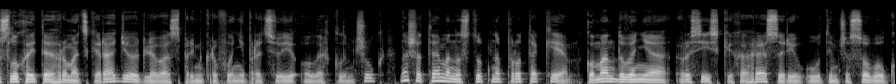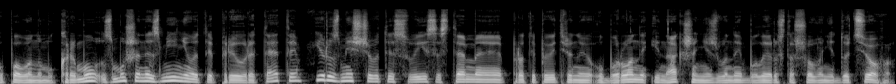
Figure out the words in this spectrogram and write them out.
Ви слухаєте громадське радіо. Для вас при мікрофоні працює Олег Климчук. Наша тема наступна про таке: командування російських агресорів у тимчасово окупованому Криму змушене змінювати пріоритети і розміщувати свої системи протиповітряної оборони інакше ніж вони були розташовані до цього.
